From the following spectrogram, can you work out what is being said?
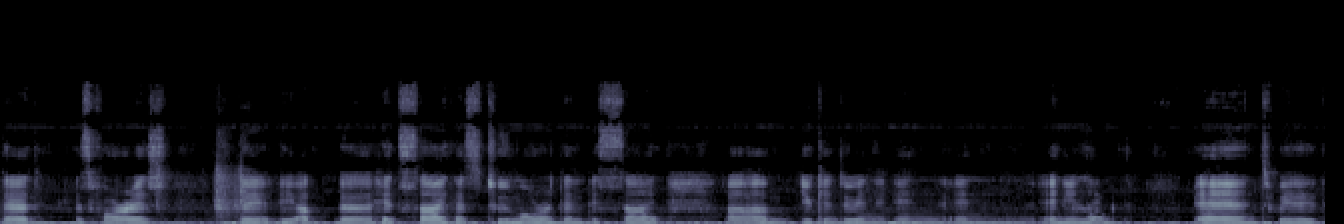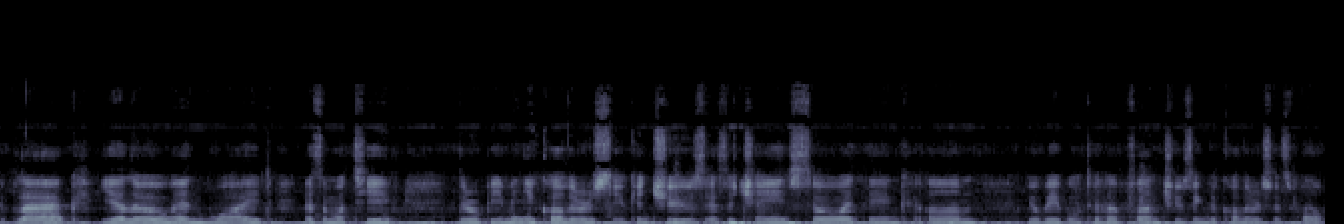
that as far as the the, uh, the head side has two more than this side. Um, you can do in, in, in any length. And with black yellow and white as a motif there will be many colors you can choose as a change. So I think um, you'll be able to have fun choosing the colors as well.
